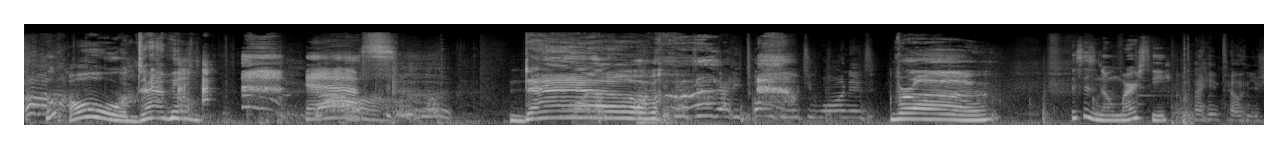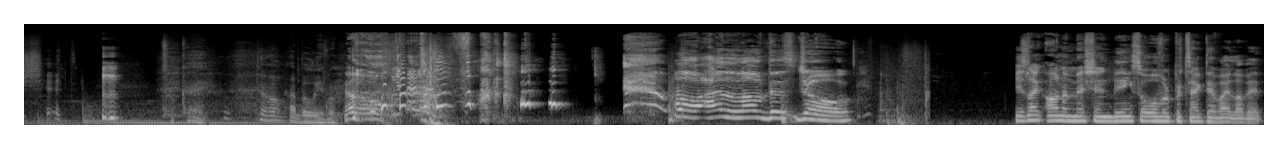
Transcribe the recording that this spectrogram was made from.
Oh. points to. Damn. He, Yes. damn. You do that. He told you what you wanted. Bruh. This is no mercy. I ain't telling you shit. It's okay. No. I believe him. Oh, I love this Joel. He's like on a mission, being so overprotective. I love it.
